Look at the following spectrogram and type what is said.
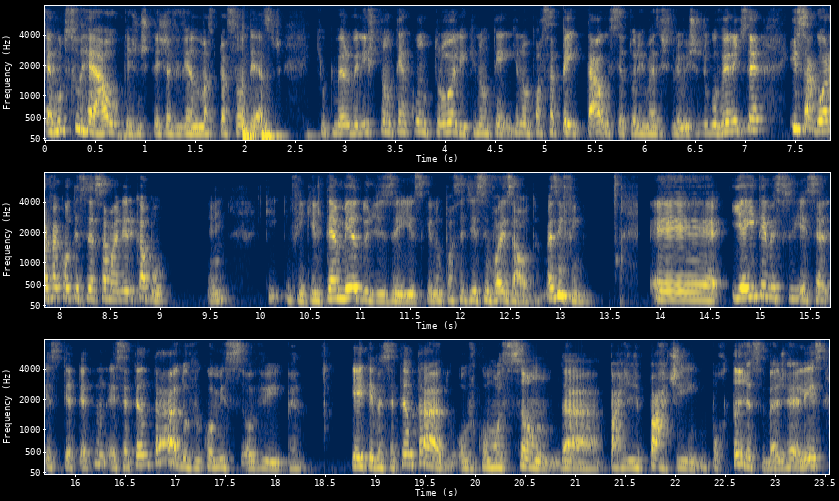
é muito surreal que a gente esteja vivendo uma situação dessas, que o primeiro-ministro não tenha controle, que não tem, que não possa peitar os setores mais extremistas do governo e dizer isso agora vai acontecer dessa maneira e acabou. Hein? que, enfim, que ele tenha medo de dizer isso, que ele não possa dizer isso em voz alta. Mas, enfim. É, e aí teve esse, esse, esse, esse atentado, houve comissão, houve, e aí teve esse atentado, houve comoção da parte de parte importante da cidade israelense, é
